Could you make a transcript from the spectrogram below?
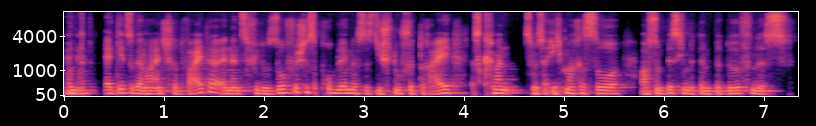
Und mhm. er geht sogar noch einen Schritt weiter. Er nennt es philosophisches Problem. Das ist die Stufe drei. Das kann man, zumindest ich mache es so, auch so ein bisschen mit dem Bedürfnis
